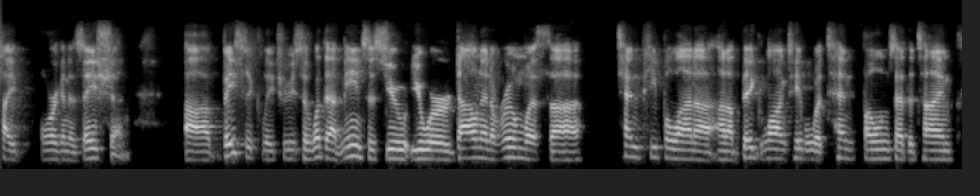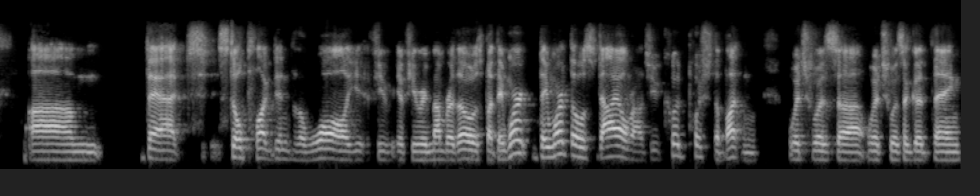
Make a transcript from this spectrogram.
type organization uh, basically, Teresa, what that means is you you were down in a room with uh, ten people on a on a big long table with ten phones at the time. Um, that still plugged into the wall if you if you remember those but they weren't they weren't those dial rounds. You could push the button which was uh, which was a good thing.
